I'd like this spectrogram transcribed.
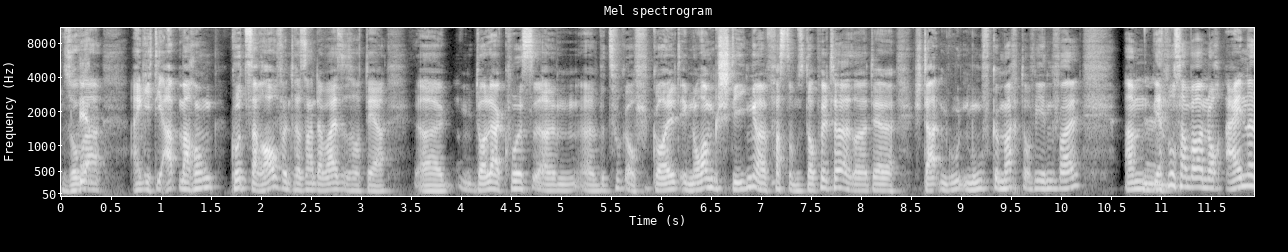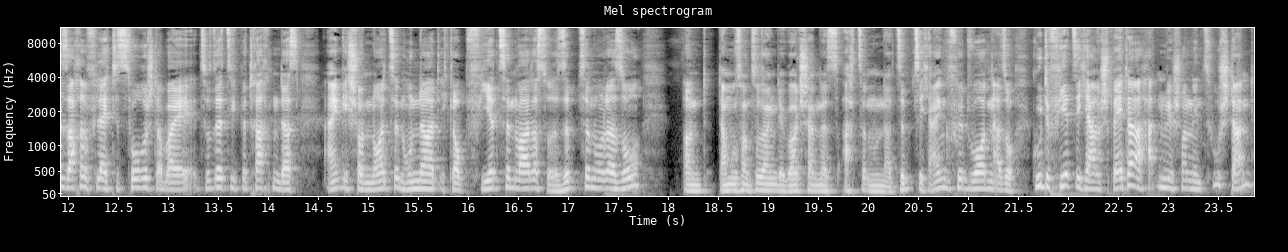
So war ja. eigentlich die Abmachung. Kurz darauf, interessanterweise, ist auch der äh, Dollarkurs ähm, äh, Bezug auf Gold enorm gestiegen, äh, fast ums Doppelte. Also hat der Staat einen guten Move gemacht auf jeden Fall. Ähm, mhm. Jetzt muss man aber noch eine Sache vielleicht historisch dabei zusätzlich betrachten, dass eigentlich schon 1900, ich glaube 14 war das oder 17 oder so, und da muss man zu sagen, der Goldstandard ist 1870 eingeführt worden. Also gute 40 Jahre später hatten wir schon den Zustand,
